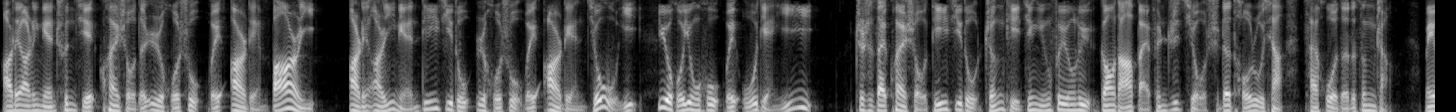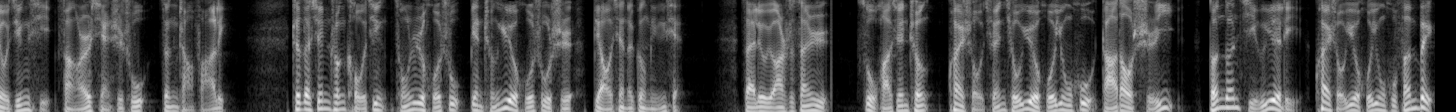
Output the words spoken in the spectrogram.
二零二零年春节，快手的日活数为二点八二亿；二零二一年第一季度日活数为二点九五亿，月活用户为五点一亿。这是在快手第一季度整体经营费用率高达百分之九十的投入下才获得的增长，没有惊喜，反而显示出增长乏力。这在宣传口径从日活数变成月活数时表现得更明显。在六月二十三日，速滑宣称快手全球月活用户达到十亿，短短几个月里，快手月活用户翻倍。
